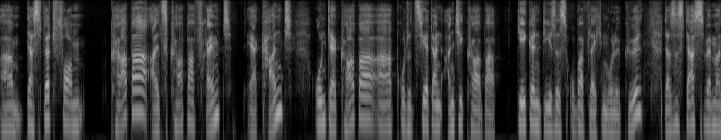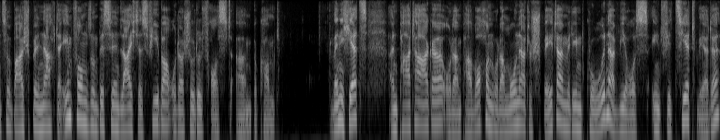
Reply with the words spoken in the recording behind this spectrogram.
Ähm, das wird vom Körper als körperfremd erkannt und der Körper äh, produziert dann Antikörper gegen dieses Oberflächenmolekül. Das ist das, wenn man zum Beispiel nach der Impfung so ein bisschen leichtes Fieber oder Schüttelfrost äh, bekommt. Wenn ich jetzt ein paar Tage oder ein paar Wochen oder Monate später mit dem Coronavirus infiziert werde,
